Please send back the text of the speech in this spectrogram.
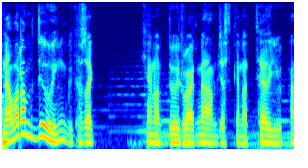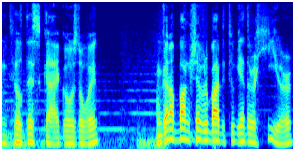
Now what I'm doing, because I cannot do it right now, I'm just gonna tell you until this guy goes away. I'm gonna bunch everybody together here,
